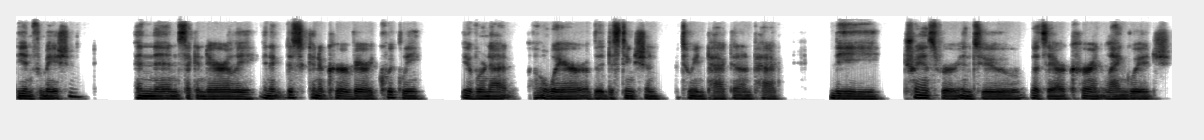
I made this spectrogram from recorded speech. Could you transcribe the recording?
the information. And then, secondarily, and it, this can occur very quickly if we're not aware of the distinction between packed and unpacked, the transfer into, let's say, our current language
